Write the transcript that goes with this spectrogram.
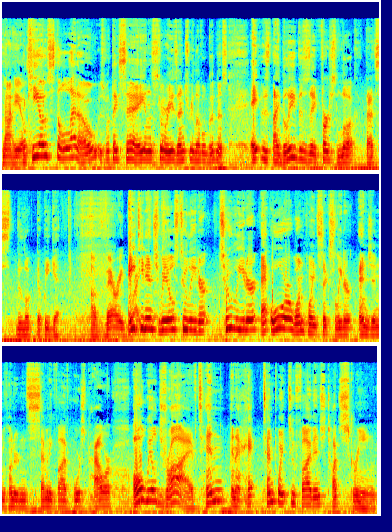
Not The heels. Kia Stiletto is what they say in the story is entry level goodness. Eight, this- I believe this is a first look. That's the look that we get. A very 18 inch wheels, 2 liter, 2 liter eh, or 1.6 liter engine with 175 horsepower, all wheel drive, 10 and a ha- 10.25 inch touchscreen,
